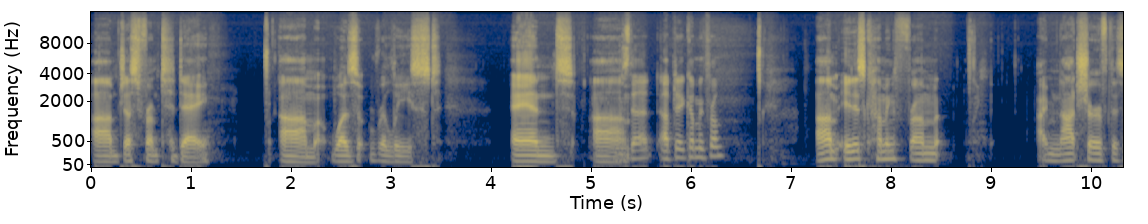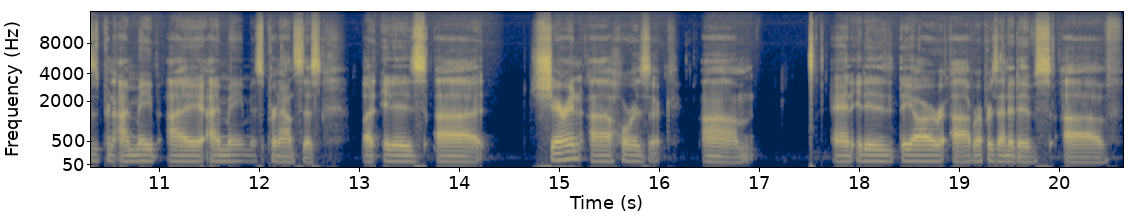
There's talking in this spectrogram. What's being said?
um, just from today um, was released, and um, Where's that update coming from? um, it is coming from. I'm not sure if this is. I may I, I may mispronounce this, but it is uh, Sharon uh, um, and it is they are uh, representatives of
